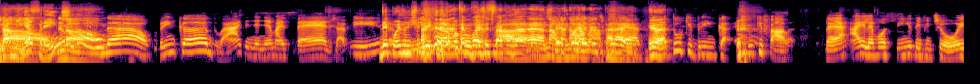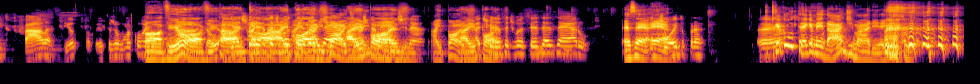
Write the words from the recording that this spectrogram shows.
Na minha frente? Não. Não, brincando. Ai, neném mais velho, já vi. Depois já a gente vi. teria que dar uma Depois a gente vai conversada, conver- é, a gente não, vai mas Depois não, a não, gente peraí. conversa. Não, Eu- é tu que brinca, é tu que fala. Né? Ah, ele é mocinho, tem 28, tu fala, viu? Talvez seja alguma coisa. Ó, viu? Ah, Ó, então viu? Ó, E a diferença de aí vocês pode, é aí zero, pode, aí pode. né? Aí pode. Aí A diferença de vocês é zero. É Zé, é. 28 pra. É, Tu quer que eu entregue a minha idade, Mari? É isso?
